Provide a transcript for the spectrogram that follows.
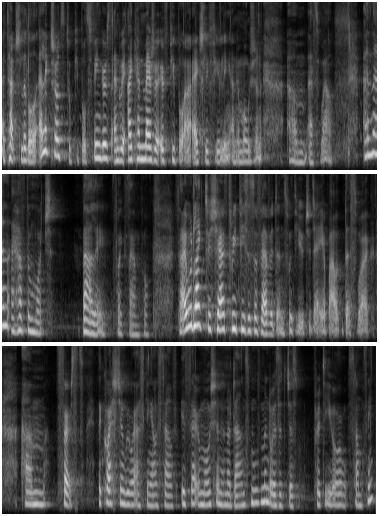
attach little electrodes to people's fingers, and we, I can measure if people are actually feeling an emotion um, as well. And then I have them watch ballet, for example. So I would like to share three pieces of evidence with you today about this work. Um, first, the question we were asking ourselves, is there emotion in a dance movement or is it just pretty or something?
